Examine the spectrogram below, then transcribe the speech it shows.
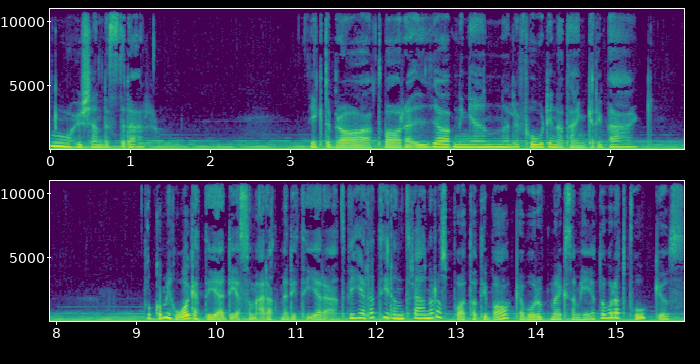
Mm, och hur kändes det där? Gick det bra att vara i övningen eller for dina tankar iväg? Och kom ihåg att det är det som är att meditera, att vi hela tiden tränar oss på att ta tillbaka vår uppmärksamhet och vårt fokus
